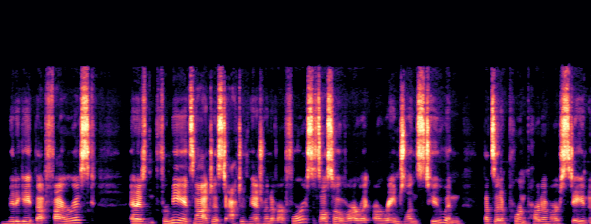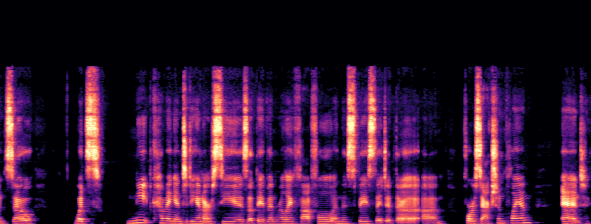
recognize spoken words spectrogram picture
mitigate that fire risk. And for me, it's not just active management of our forests, it's also of our, our rangelands too. And that's an important part of our state. And so what's neat coming into DNRC is that they've been really thoughtful in this space. They did the um, forest action plan and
